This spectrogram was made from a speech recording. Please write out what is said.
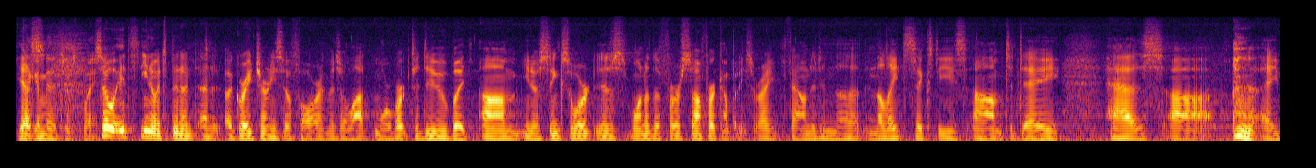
Yes. Take a minute to explain. So it's you know it's been a, a, a, great journey so far, and there's a lot more work to do. But um, you know, SyncSort is one of the first software companies, right? Founded in the in the late '60s. Um, today, has uh, a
